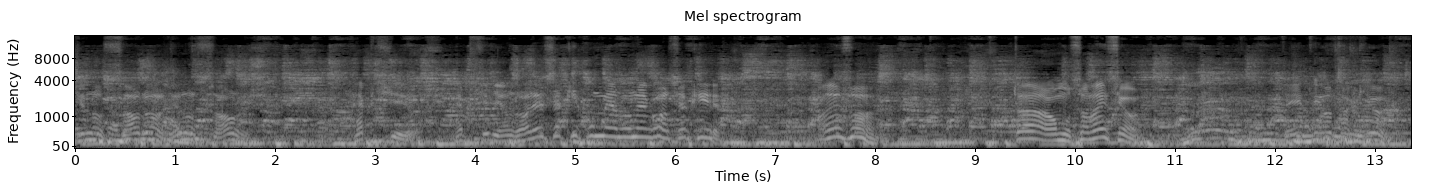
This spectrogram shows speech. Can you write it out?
Dinossauro, dinossauros. Reptiles, reptilianos. Olha esse aqui comendo um negócio aqui. Olha só. Tá almoçando aí, senhor? Tem, tem outro aqui, ó.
